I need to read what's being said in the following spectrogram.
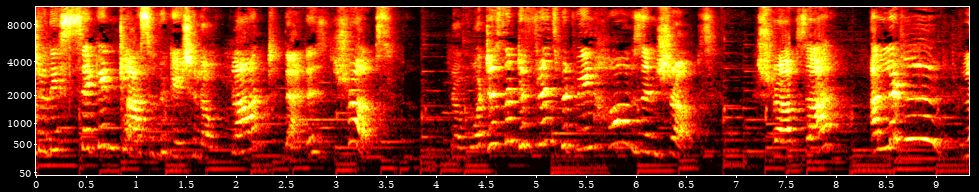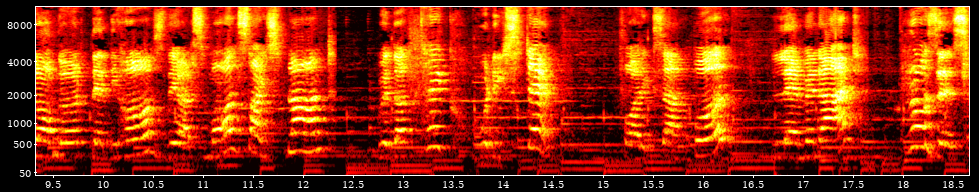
To the second classification of plant that is shrubs. Now what is the difference between herbs and shrubs? Shrubs are a little longer than the herbs. They are small sized plant with a thick woody stem. For example, lemon and roses.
